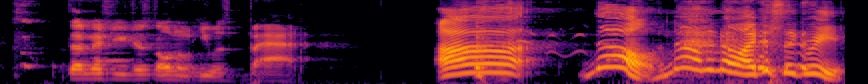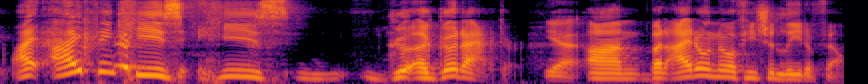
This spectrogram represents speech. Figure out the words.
than if you just told him he was bad. Uh no, no, no, no. I disagree. I I think he's he's go- a good actor. Yeah. Um, but I don't know if he should lead a film.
